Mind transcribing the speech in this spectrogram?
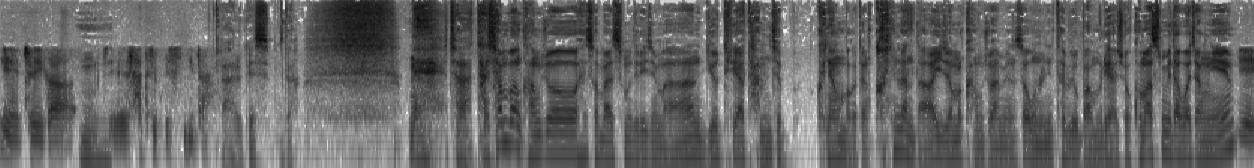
예 저희가 음. 이제 사드리고 있습니다. 알겠습니다. 네. 자, 다시 한번 강조해서 말씀을 드리지만 뉴트리아 담즙 그냥 먹었다면 큰일 난다. 이 점을 강조하면서 오늘 인터뷰 마무리하죠. 고맙습니다, 과장님. 예,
